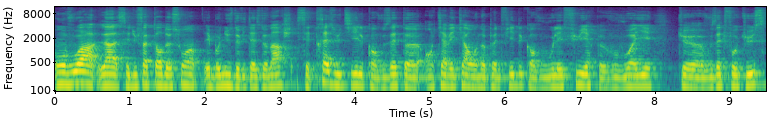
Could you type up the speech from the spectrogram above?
on voit là, c'est du facteur de soin et bonus de vitesse de marche. C'est très utile quand vous êtes euh, en KVK ou en open field, quand vous voulez fuir, que vous voyez que vous êtes focus.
